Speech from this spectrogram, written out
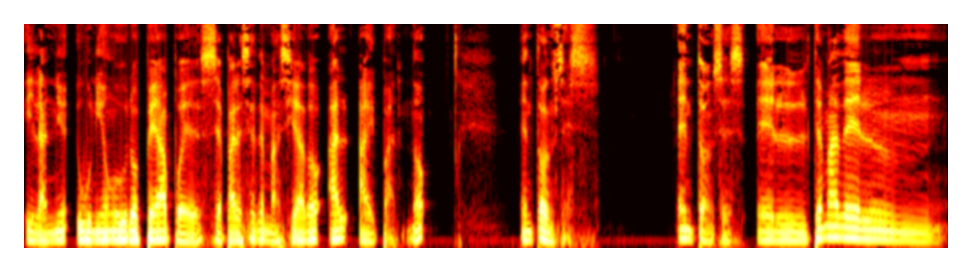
y la Unión Europea, pues se parece demasiado al iPad, ¿no? Entonces, entonces, el tema del,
